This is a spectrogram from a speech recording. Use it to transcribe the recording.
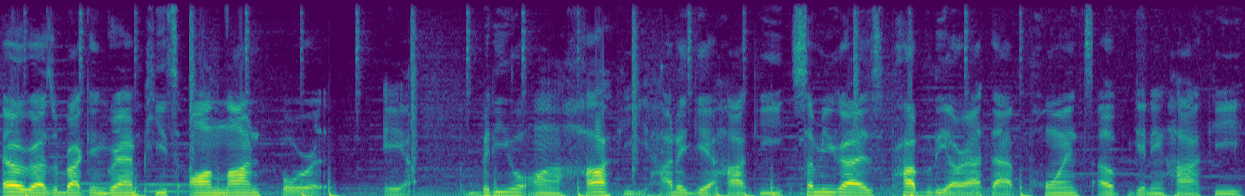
Hello guys, we're back in Grand Piece Online for a video on Haki how to get Haki Some of you guys probably are at that point of getting Haki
